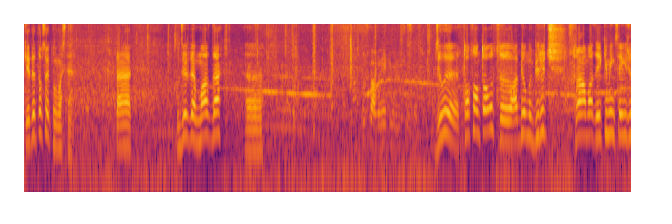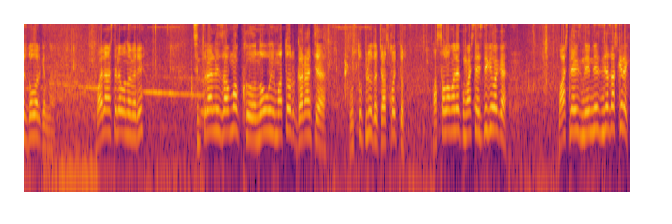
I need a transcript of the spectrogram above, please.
кетет окшойт бул машина так бул жерде мазда э, Kursa bir 2000 жылы 99 э, объему 1.3 сураган баасы 2800 доллар экен мына. байланыш телефон номери центральный замок э, новый мотор гарантия. Уступлю деп жазып коюптур ассалому алейкум машина издеги ака машинаңыздын эмнесин жасаш керек.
